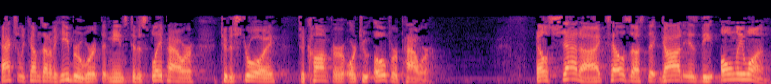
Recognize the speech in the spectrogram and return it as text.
actually comes out of a Hebrew word that means to display power, to destroy, to conquer, or to overpower. El Shaddai tells us that God is the only one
